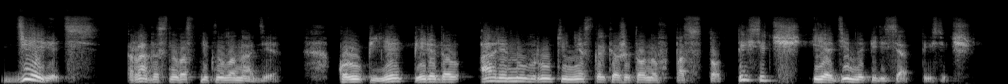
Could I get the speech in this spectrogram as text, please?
Девять!» — радостно воскликнула Надя. Крупье передал Алину в руки несколько жетонов по сто тысяч и один на пятьдесят тысяч.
